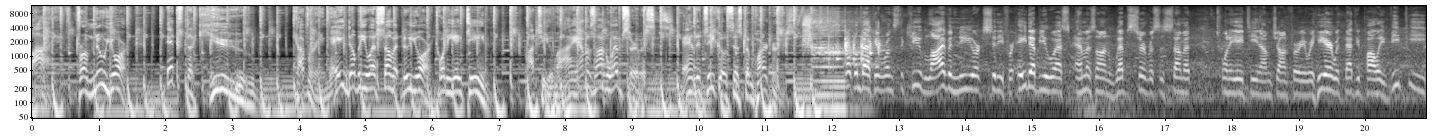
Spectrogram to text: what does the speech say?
Live from New York, it's theCUBE. Covering AWS Summit New York 2018. Brought to you by Amazon Web Services and its ecosystem partners. Welcome back everyone, it's theCUBE live in New York City for AWS Amazon Web Services Summit 2018. I'm John Furrier. We're here with Matthew Polly, VP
